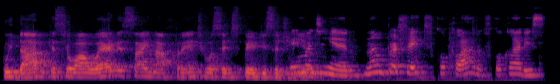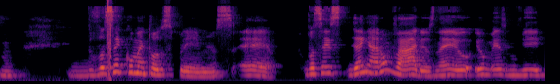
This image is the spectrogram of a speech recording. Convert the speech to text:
cuidado, porque se o awareness sair na frente, você desperdiça dinheiro. Queima dinheiro. Não, perfeito, ficou claro, ficou claríssimo. Você comentou dos prêmios. É, vocês ganharam vários, né? Eu, eu mesmo vi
